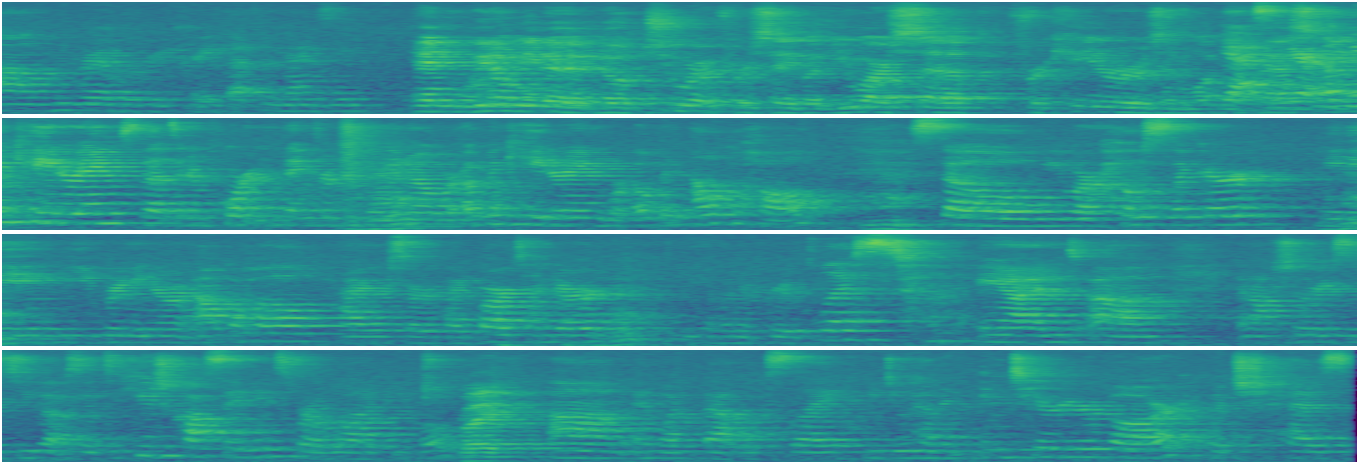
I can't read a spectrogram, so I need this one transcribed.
um, we were able to recreate that for the magazine. And we don't need to go tour it per se, but you are set up for caterers and what Yes, we capacity? are open catering, so that's an important thing for people to Mhm. know. We're open catering, we're open alcohol. Mm. So you are host liquor, meaning you bring in your own alcohol, hire a certified bartender, Mhm. we have an approved list, and um, an auxiliary as you go. So it's a huge cost savings for a lot of people. Right. um, and what that looks like. We do have an interior bar, which has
